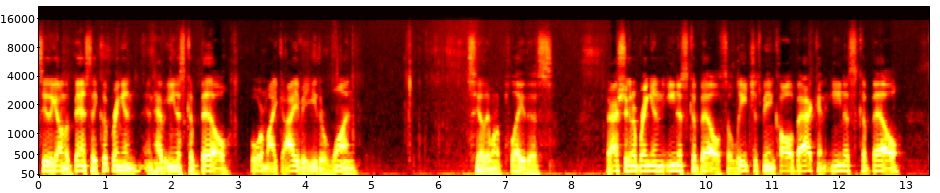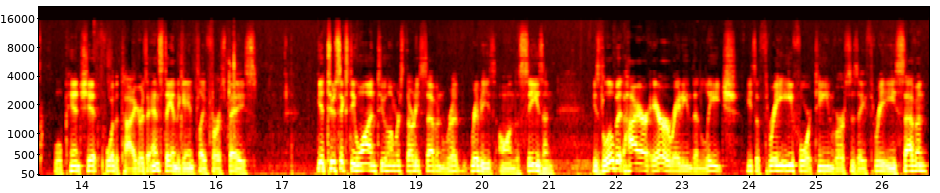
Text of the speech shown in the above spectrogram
See, they got on the bench. They could bring in and have Enos Cabell or Mike Ivie, either one. See how they want to play this. They're actually going to bring in Enos Cabell. So Leach is being called back, and Enos Cabell will pinch hit for the Tigers and stay in the game, play first base. Had 261, two homers, 37 rib ribbies on the season. He's a little bit higher error rating than Leach. He's a 3E14 versus a 3E7,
